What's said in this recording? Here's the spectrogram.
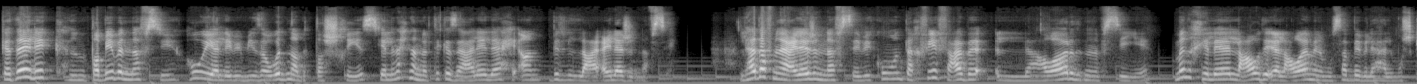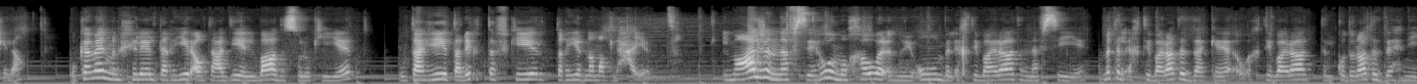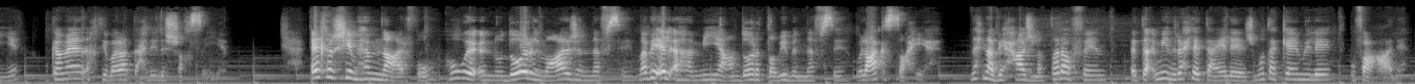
كذلك الطبيب النفسي هو يلي بيزودنا بالتشخيص يلي نحن بنرتكز عليه لاحقا بالعلاج النفسي. الهدف من العلاج النفسي بيكون تخفيف عبء العوارض النفسية من خلال العودة إلى العوامل المسببة لهالمشكلة وكمان من خلال تغيير أو تعديل بعض السلوكيات وتغيير طريقة التفكير وتغيير نمط الحياة. المعالج النفسي هو مخول إنه يقوم بالاختبارات النفسية مثل اختبارات الذكاء أو اختبارات القدرات الذهنية وكمان اختبارات تحديد الشخصية. آخر شيء مهم نعرفه هو إنه دور المعالج النفسي ما بيقل أهمية عن دور الطبيب النفسي والعكس صحيح. نحن بحاجة للطرفين لتأمين رحلة علاج متكاملة وفعالة.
